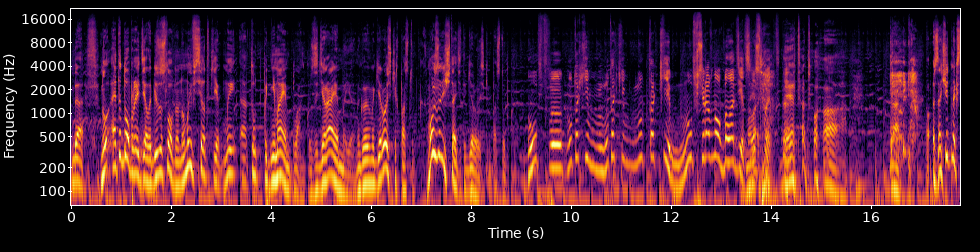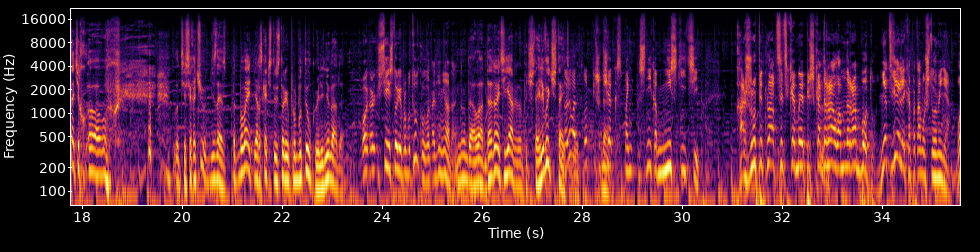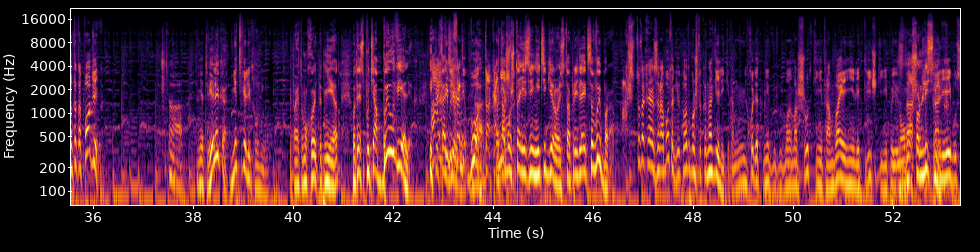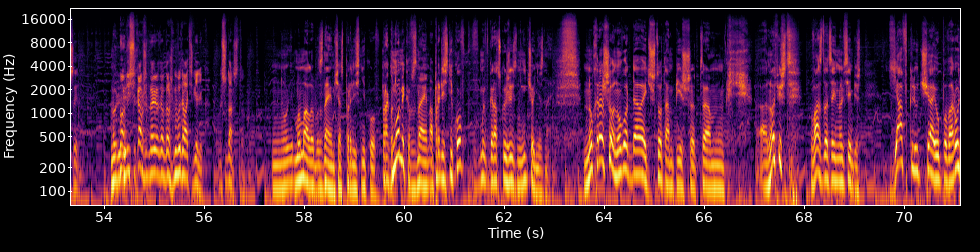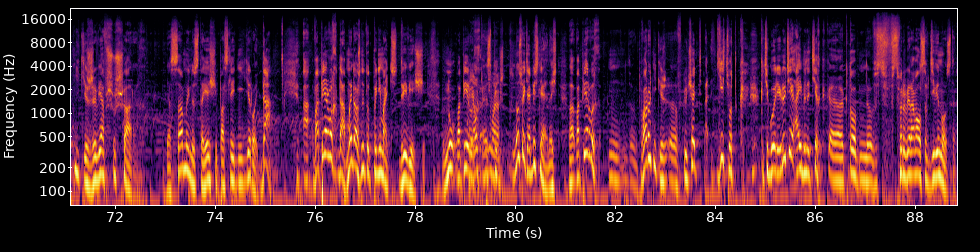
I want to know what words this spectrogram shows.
Да. Ну, это доброе дело, безусловно. Но мы все-таки, мы а, тут поднимаем планку, задираем ее. Мы говорим о геройских поступках. Можно ли считать это геройским поступком? Ну, э, ну таким, ну таким, ну таким. Ну, все равно молодец, респект. Да. Это то. Да. Значительно, кстати, э, вот если хочу, не знаю, бывает мне рассказать эту историю про бутылку или не надо? Э, Все истории про бутылку, вот они не надо. Ну да, ладно, да, давайте я почитаю. Или вы читаете? Ну, вот, вот пишет Да. человек с, с ником «Низкий тип». Хожу 15 км пешкадралом на работу. Нет велика, потому что у меня. Вот это подвиг? Нет велика? Нет велика у него. Поэтому ходит, нет. Вот если бы у тебя был велик, и А, ты и ты ходил. ходил. Вот, да, конечно. Потому что, извините, геройство определяется выбором. А что такая за работа, где куда-то может только на велике? Там не ходят ни маршрутки, ни трамваи, ни электрички, ни поезда. Ну, может, он лесник. Троллейбусы. Ну, Но лесникам же, наверное, должны выдавать велик государство. ну, мы мало знаем сейчас про лесников. Про гномиков знаем, а про лесников мы в городской жизни ничего не знаем. Ну, хорошо, ну вот давайте, что там пишет. эм, а, ну, пишет, ВАЗ-2107 пишет. Я включаю поворотники, живя в Шушарах. Я самый настоящий последний герой. Да, А, во-первых, да, мы должны тут понимать две вещи. Ну, во-первых, Я вот понимаю, спи- что- ну, смотрите, объясняю. Значит, а, во-первых, поворотники э, включать... а, Есть вот категория людей, а именно тех, э, кто сформировался в 90-х.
